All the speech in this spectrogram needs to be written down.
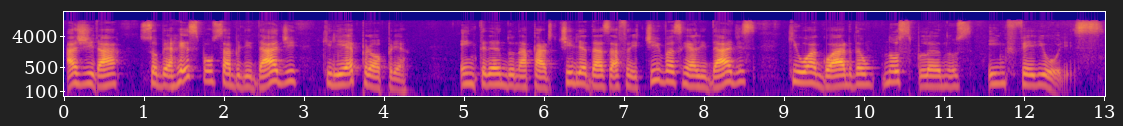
agirá sob a responsabilidade que lhe é própria, entrando na partilha das aflitivas realidades que o aguardam nos planos inferiores.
